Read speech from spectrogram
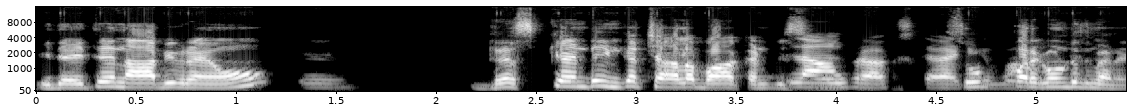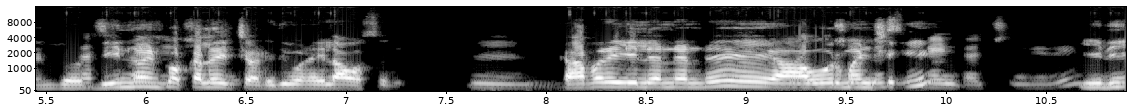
ఇదైతే నా అభిప్రాయం. డ్రెస్కి అంటే ఇంకా చాలా బాగా కనిపిస్తుంది. సూపర్గా ఉంటుంది మేడం. ఇంకో దీనిలో ఇంకో కలర్. ఇచ్చాడు. ఇది కూడా ఇలా వస్తుంది. కాకపోతే వీళ్ళు ఏంటంటే ఆ ఊరు మనిషికి ఇది.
